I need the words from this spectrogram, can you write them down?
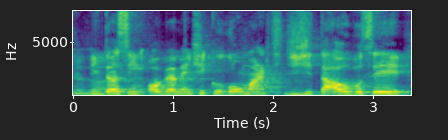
Exato. Então, assim, obviamente que com o marketing digital você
